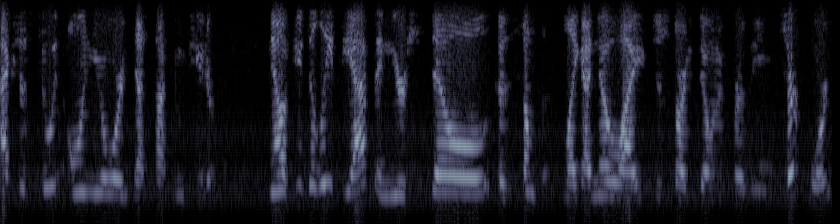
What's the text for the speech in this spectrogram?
access to it on your desktop computer. Now, if you delete the app and you're still, because something like I know I just started doing it for the surfboard,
